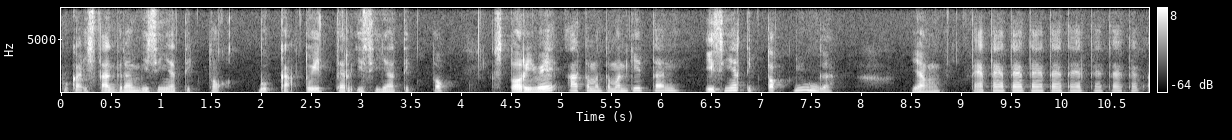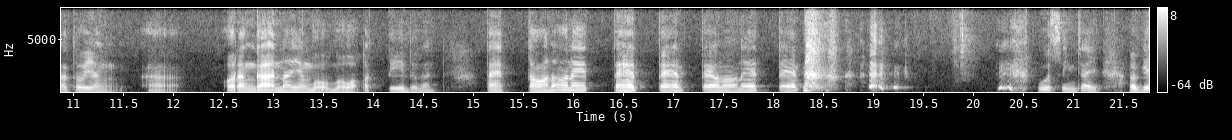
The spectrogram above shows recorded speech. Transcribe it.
buka Instagram isinya TikTok buka Twitter isinya TikTok story WA teman-teman kita nih. Isinya TikTok juga. Yang tetet tetet tetet tetet atau yang uh, orang Ghana yang bawa-bawa peti itu kan. Tetononet tetet telonet tet pusing coy. Oke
